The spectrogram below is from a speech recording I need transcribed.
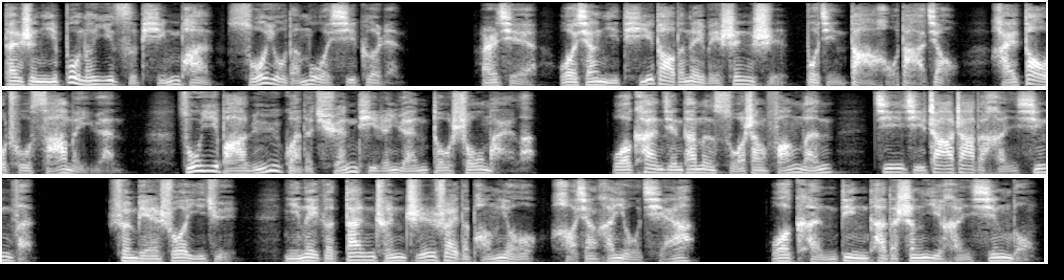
但是你不能以此评判所有的墨西哥人。而且，我想你提到的那位绅士不仅大吼大叫，还到处撒美元，足以把旅馆的全体人员都收买了。我看见他们锁上房门，叽叽喳喳的，很兴奋。顺便说一句。你那个单纯直率的朋友好像很有钱啊！我肯定他的生意很兴隆。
